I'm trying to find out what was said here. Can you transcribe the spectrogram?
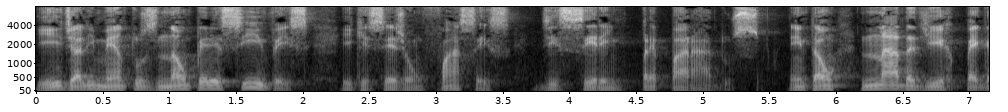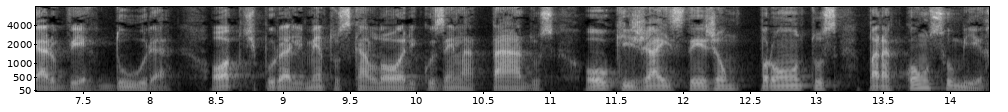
e de alimentos não perecíveis e que sejam fáceis de serem preparados. Então, nada de ir pegar verdura, Opte por alimentos calóricos enlatados ou que já estejam prontos para consumir.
